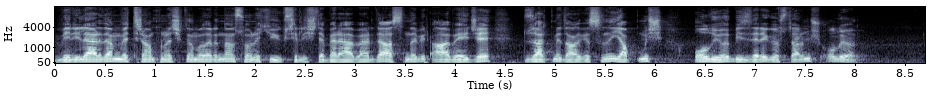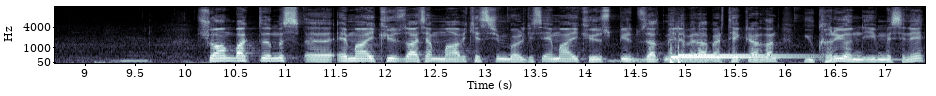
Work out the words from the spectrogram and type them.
verilerden ve Trump'ın açıklamalarından sonraki yükselişle beraber de aslında bir ABC düzeltme dalgasını yapmış oluyor. Bizlere göstermiş oluyor. Şu an baktığımız e, MA200 zaten mavi kesişim bölgesi. MA200 bir düzeltmeyle beraber tekrardan yukarı yönlü ivmesini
